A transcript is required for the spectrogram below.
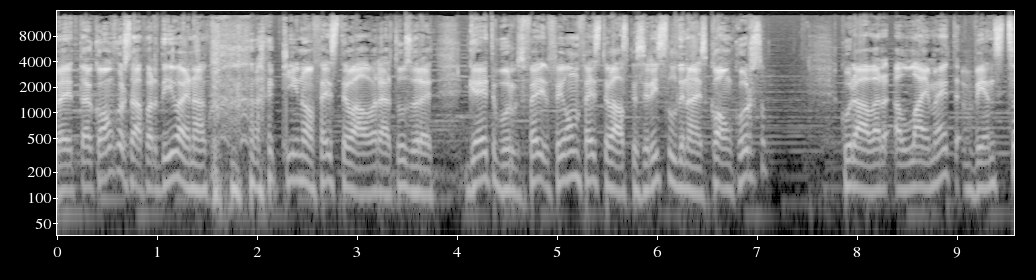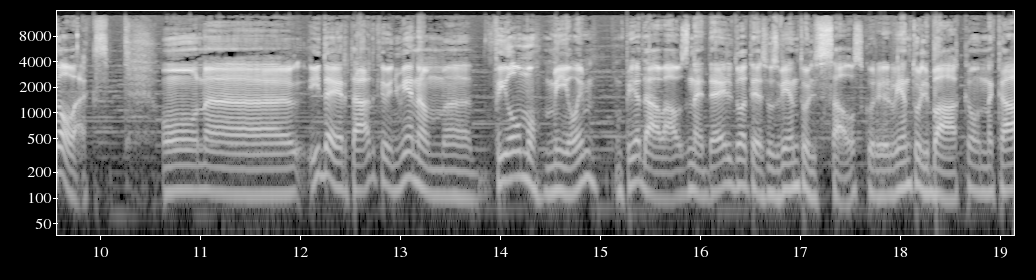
Bet konkursā par dīvaināko kino festivālu varētu uzvarēt Gēteburgas fe filmu festivāls, kas ir izsludinājis konkursu, kurā var laimēt viens cilvēks. Un uh, ideja ir tāda, ka viņi vienam uh, filmu mīlim piedāvā uz nedēļu doties uz vientuļas salas, kur ir vientuļa bāka un nekā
